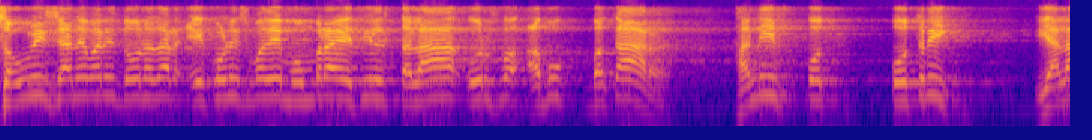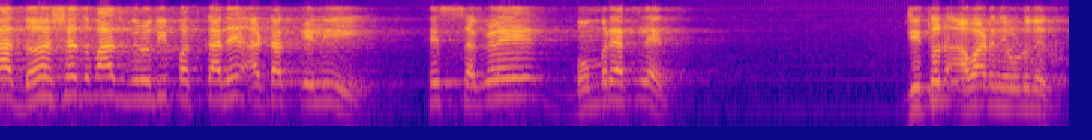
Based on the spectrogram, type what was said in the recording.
सव्वीस जानेवारी दोन हजार एकोणीसमध्ये मुंब्रा येथील तला उर्फ अबू बकार हनीफ पोत- पोत्रिक याला दहशतवाद विरोधी पथकाने अटक केली. हे सगळे मुंबऱ्यातले आहेत. जिथून आवाड निवडून येतो.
